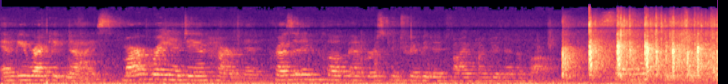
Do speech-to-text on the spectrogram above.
and be recognized. Mark Ray and Dan Hartnett, President Club members contributed five hundred and above. So-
